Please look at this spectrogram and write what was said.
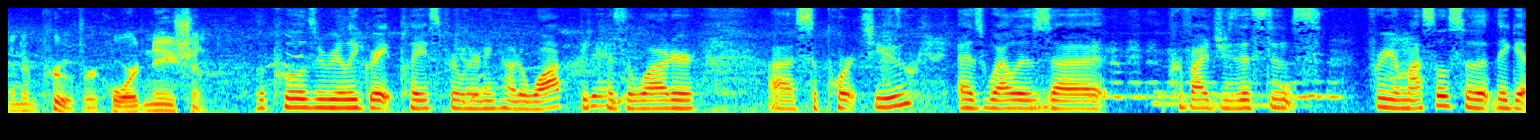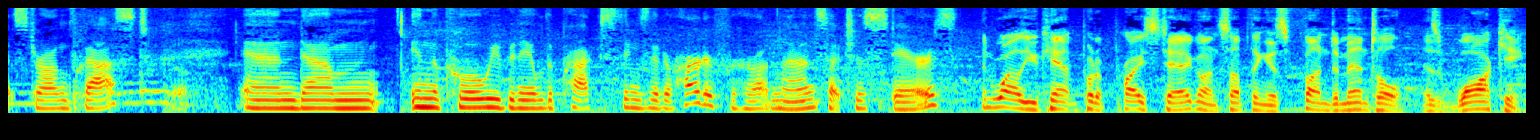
and improve her coordination. The pool is a really great place for learning how to walk because the water uh, supports you as well as uh, provides resistance for your muscles so that they get strong fast. And um, in the pool, we've been able to practice things that are harder for her on land, such as stairs. And while you can't put a price tag on something as fundamental as walking,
